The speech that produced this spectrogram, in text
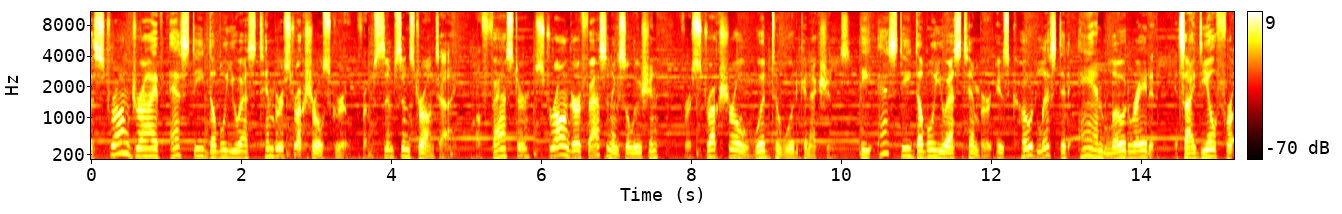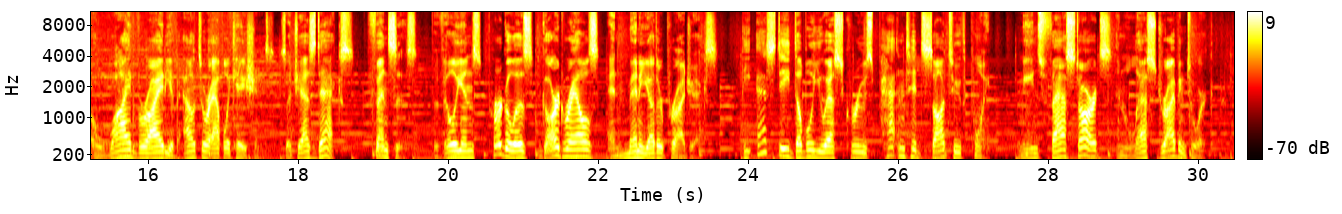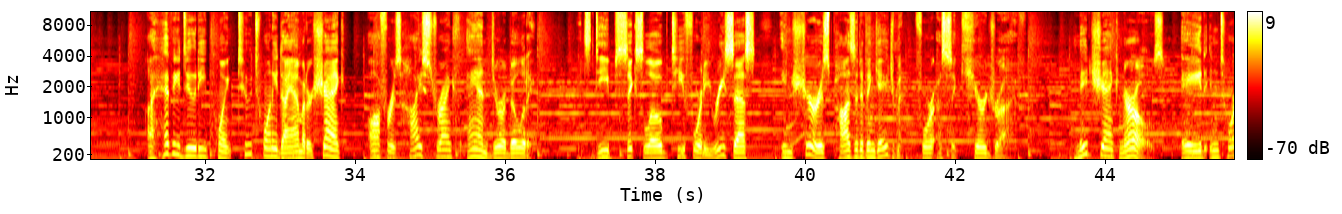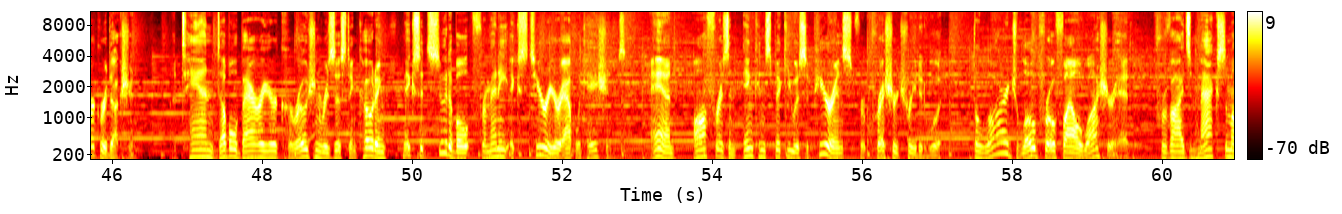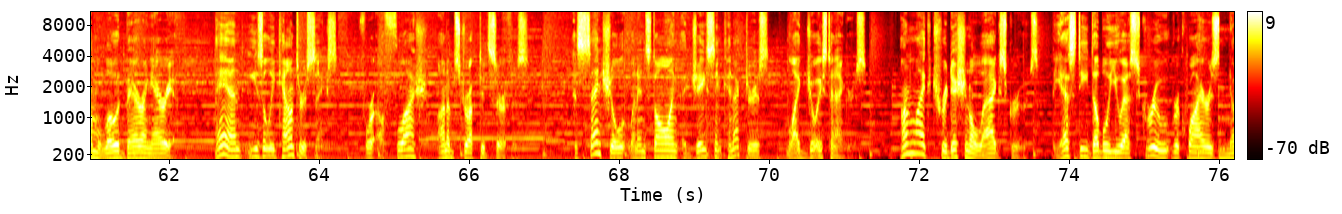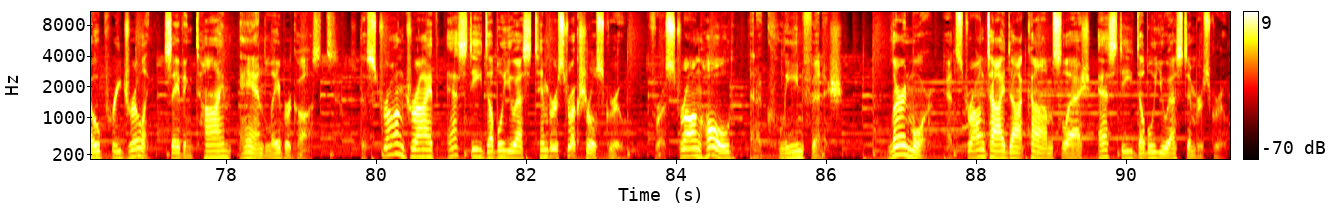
the Strong Drive SDWS Timber Structural Screw from Simpson Strong-Tie, a faster, stronger fastening solution for structural wood-to-wood connections. The SDWS timber is code listed and load rated. It's ideal for a wide variety of outdoor applications, such as decks, fences, pavilions, pergolas, guardrails, and many other projects. The SDWS screw's patented sawtooth point means fast starts and less driving torque. A heavy-duty .220 diameter shank offers high strength and durability. Its deep 6-lobe T40 recess ensures positive engagement for a secure drive. Mid-shank knurls aid in torque reduction. A tan double-barrier corrosion-resistant coating makes it suitable for many exterior applications and offers an inconspicuous appearance for pressure-treated wood. The large low-profile washer head provides maximum load-bearing area and easily countersinks for a flush, unobstructed surface. Essential when installing adjacent connectors like joist hangers. Unlike traditional lag screws, the SDWS screw requires no pre-drilling, saving time and labor costs. The Strong Drive SDWS Timber Structural Screw for a strong hold and a clean finish. Learn more at strongtie.com slash SDWS Timber Screw.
